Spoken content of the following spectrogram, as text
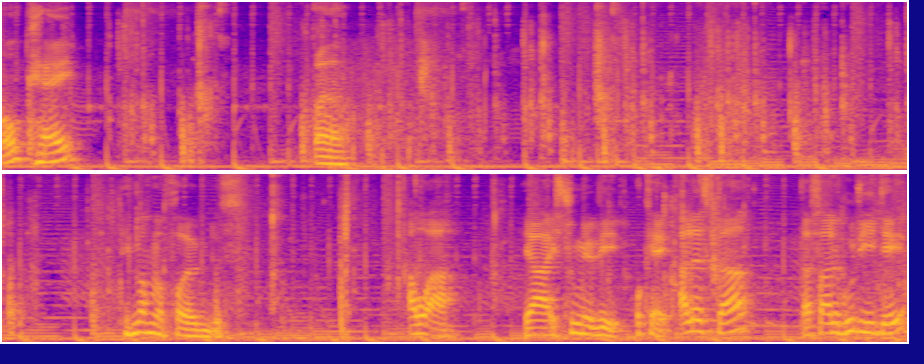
Okay. Äh. Ich mach mal folgendes. Aua. Ja, ich tue mir weh. Okay, alles klar. Das war eine gute Idee.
